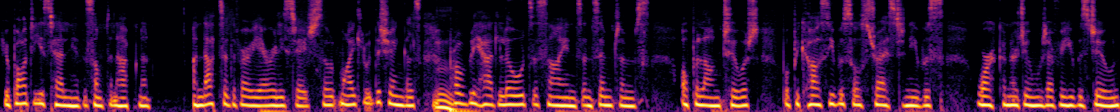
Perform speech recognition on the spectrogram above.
your body is telling you there's something happening and that's at the very early stage. So Michael with the shingles mm. probably had loads of signs and symptoms up along to it, but because he was so stressed and he was working or doing whatever he was doing,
